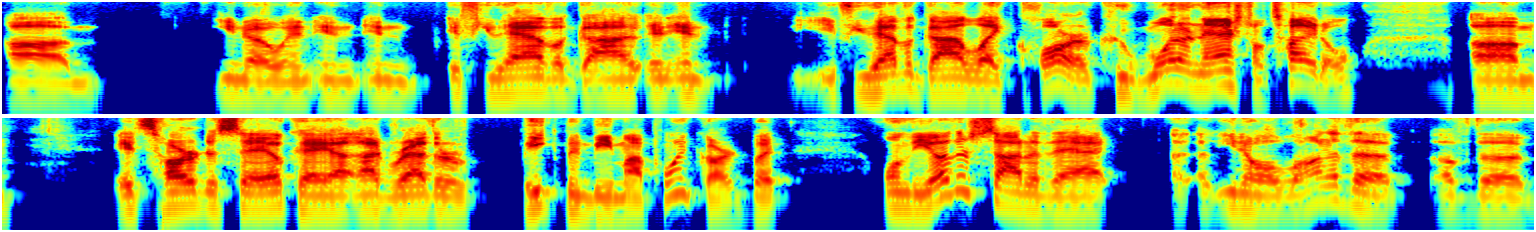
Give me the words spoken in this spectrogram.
um, you know, and and and if you have a guy, and, and if you have a guy like Clark who won a national title, um, it's hard to say, okay, I'd rather Beekman be my point guard. But on the other side of that, uh, uh you know, a lot of the of the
